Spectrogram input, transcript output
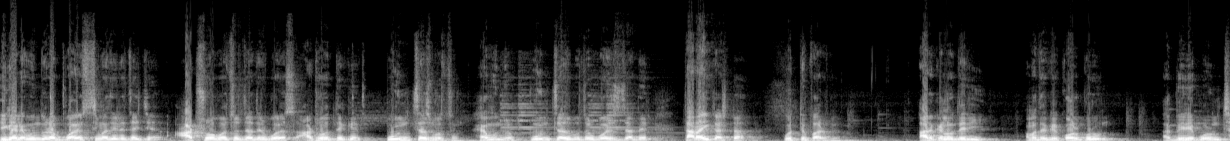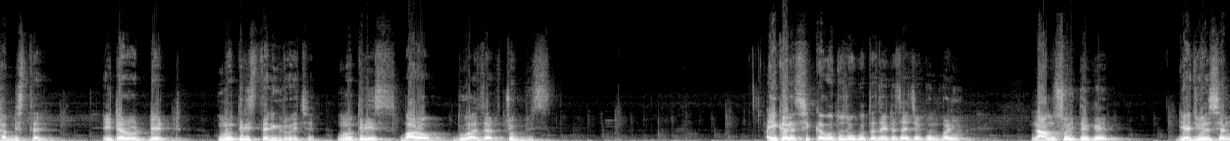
এখানে বন্ধুরা বয়স সীমা যেটা চাইছে, আঠেরো বছর যাদের বয়স, আঠেরো থেকে পঞ্চাশ বছর। হ্যাঁ বন্ধুরা, পঞ্চাশ বছর বয়স যাদের, তারাই কাজটা করতে পারবে। আর কেন দেরি? আমাদেরকে কল করুন আর বেরিয়ে পড়ুন ছাব্বিশ তারিখ। এইটারও ডেট উনত্রিশ তারিখ রয়েছে। উনত্রিশ বারো দু হাজার চব্বিশ। এইখানে শিক্ষাগত যোগ্যতা যেটা চাইছে কোম্পানি নাম সই থেকে গ্র্যাজুয়েশন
